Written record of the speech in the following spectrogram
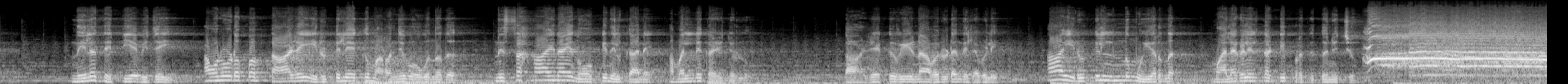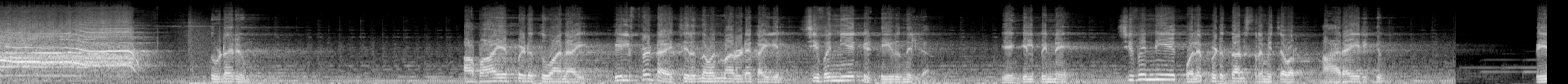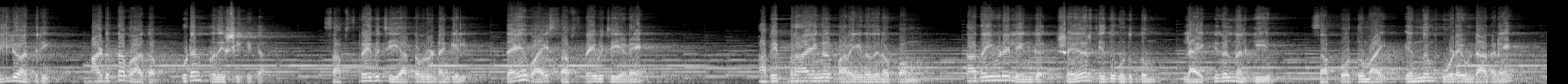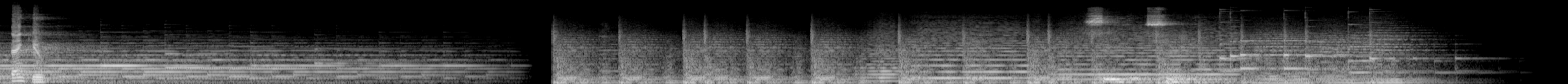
നില തെറ്റിയ വിജയ് അവളോടൊപ്പം താഴെ ഇരുട്ടിലേക്ക് മറഞ്ഞു പോകുന്നത് നിസ്സഹായനായി നോക്കി നിൽക്കാനേ അമലിന് കഴിഞ്ഞുള്ളൂ. താഴേക്ക് വീണ അവരുടെ നിലവിളി ആ ഇരുട്ടിൽ നിന്നും ഉയർന്ന് മലകളിൽ തട്ടി പ്രതിധ്വനിച്ചു. തുടരും. അപായപ്പെടുത്തുവാനായി വിൽഫ്രഡ് അയച്ചിരുന്നവന്മാരുടെ കയ്യിൽ ശിവന്യെ കിട്ടിയിരുന്നില്ല. എങ്കിൽ പിന്നെ ശിവന്യെ കൊലപ്പെടുത്താൻ ശ്രമിച്ചവർ ആരായിരിക്കും? വെല്ലു അദ്രി അടുത്ത ഭാഗം ഉടൻ പ്രതീക്ഷിക്കുക. സബ്സ്ക്രൈബ് ചെയ്യാത്തവരുണ്ടെങ്കിൽ ദയവായി സബ്സ്ക്രൈബ് ചെയ്യണേ. അഭിപ്രായങ്ങൾ പറയുന്നതിനൊപ്പം കഥയുടെ ലിങ്ക് ഷെയർ ചെയ്തു കൊടുത്തും ലൈക്കുകൾ നൽകിയും സപ്പോർട്ടുമായി എന്നും കൂടെ ഉണ്ടാകണേ. താങ്ക്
